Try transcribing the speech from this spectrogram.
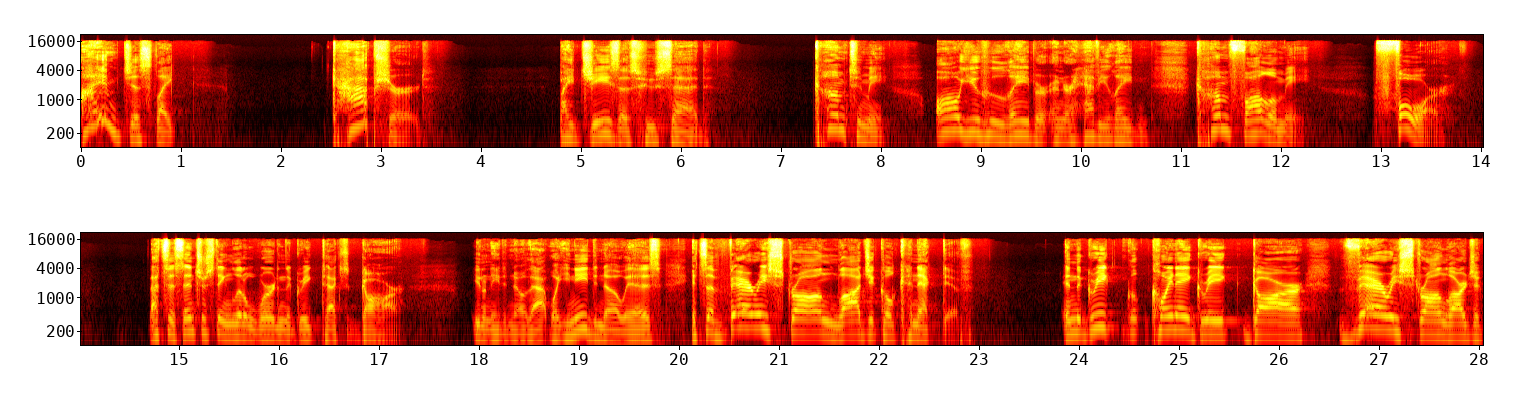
I am just like captured by Jesus, who said, Come to me, all you who labor and are heavy laden. Come follow me. For, that's this interesting little word in the Greek text, gar. You don't need to know that. What you need to know is it's a very strong logical connective. In the Greek, Koine Greek, gar, very strong, large,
